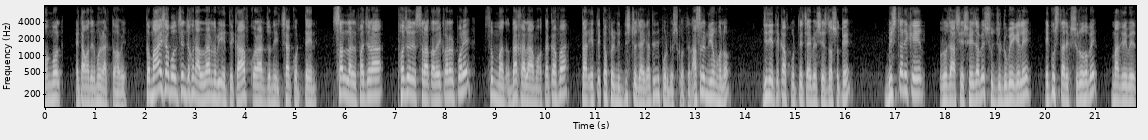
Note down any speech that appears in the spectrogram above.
মঙ্গল, এটা আমাদের মনে রাখতে হবে। তো মায়েশা বলছেন, যখন আল্লাহর নবী এতেকাফ করার জন্য ইচ্ছা করতেন, সাল্লাল ফজরা, ফজরের সালাত আদায় করার পরে, সুম্মা দাখালা মতাকাফা, তার এতেকাফের নির্দিষ্ট জায়গাতে তিনি প্রবেশ করতেন। আসলে নিয়ম হলো, যিনি এতেকাফ করতে চাইবেন শেষ দশকে বিশ তারিখের রোজা শেষ হয়ে যাবে, সূর্য ডুবে গেলে একুশ তারিখ শুরু হবে মাগরিবের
